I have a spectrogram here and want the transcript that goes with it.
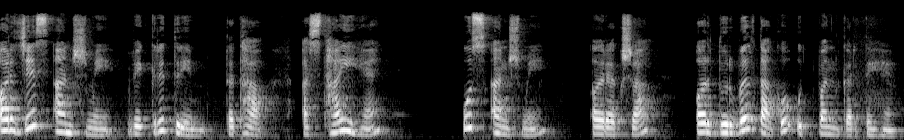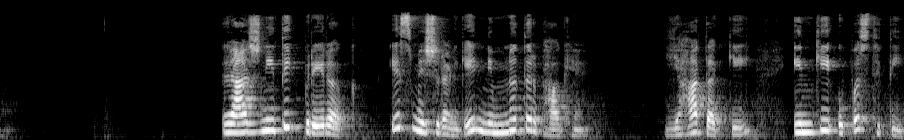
और जिस अंश में वे कृत्रिम तथा अस्थाई हैं, उस अंश में अरक्षा और दुर्बलता को उत्पन्न करते हैं। राजनीतिक प्रेरक इस मिश्रण के निम्नतर भाग हैं। यहाँ तक कि इनकी उपस्थिति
